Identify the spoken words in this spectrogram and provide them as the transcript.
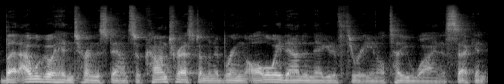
But I will go ahead and turn this down. So contrast, I'm going to bring all the way down to negative 3, and I'll tell you why in a second.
